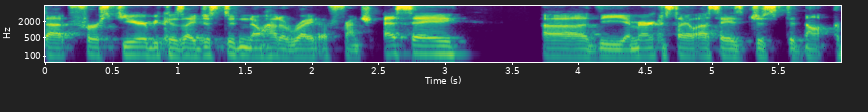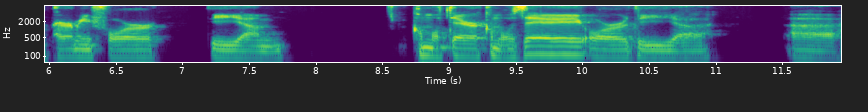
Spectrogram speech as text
that first year because I just didn't know how to write a French essay. Uh, the American style essays just did not prepare me for the um, commentaire composé or the uh, uh,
